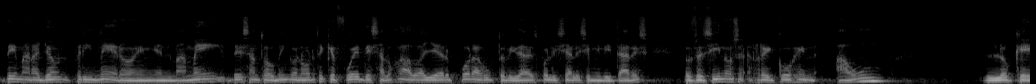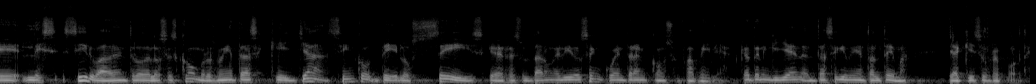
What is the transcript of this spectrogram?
de Marayón primero en el Mamey de Santo Domingo Norte que fue desalojado ayer por autoridades policiales y militares. Los vecinos recogen aún lo que les sirva dentro de los escombros, mientras que ya cinco de los seis que resultaron heridos se encuentran con su familia. Catherine Guillén da seguimiento al tema y aquí su reporte.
